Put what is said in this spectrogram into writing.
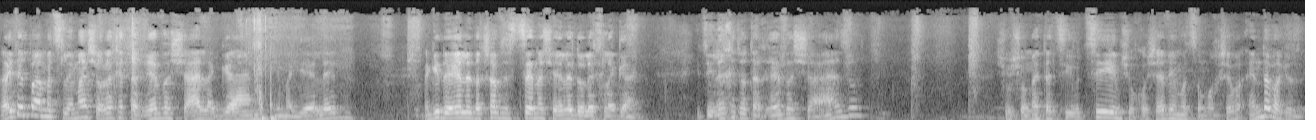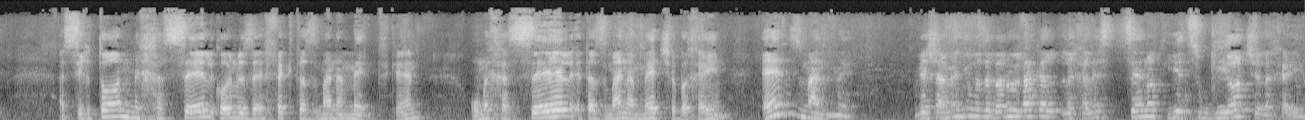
ראיתם פעם מצלמה שהולכת הרבע שעה לגן עם הילד? נגיד הילד, עכשיו זה סצנה שילד הולך לגן. היא תלך איתו את הרבע שעה הזאת? שהוא שומע את הציוצים, שהוא חושב עם עצמו מחשבות? אין דבר כזה. הסרטון מחסל, קוראים לזה אפקט הזמן המת, כן? הוא מחסל את הזמן המת שבחיים. אין זמן מת. בגלל שהמדיום הזה בנוי רק על לחלץ סצנות ייצוגיות של החיים.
